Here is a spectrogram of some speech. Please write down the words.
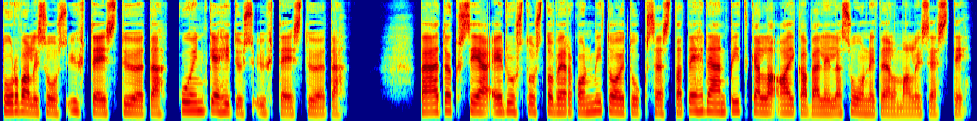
turvallisuusyhteistyötä kuin kehitysyhteistyötä. Päätöksiä edustustoverkon mitoituksesta tehdään pitkällä aikavälillä suunnitelmallisesti.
